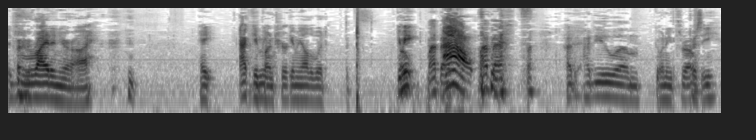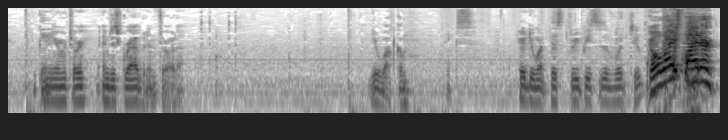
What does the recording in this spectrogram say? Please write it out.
It's right in your eye. Hey, give me, give me all the wood. Give Oh, me. My bad. Ow! My bad. how, do- how do you um? Go and Throw? press E. Go in your inventory and just grab it and throw it out. You're welcome. Thanks. Here, do you want this three pieces of wood too? Go away, spider!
